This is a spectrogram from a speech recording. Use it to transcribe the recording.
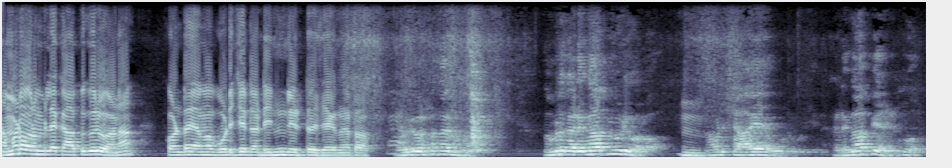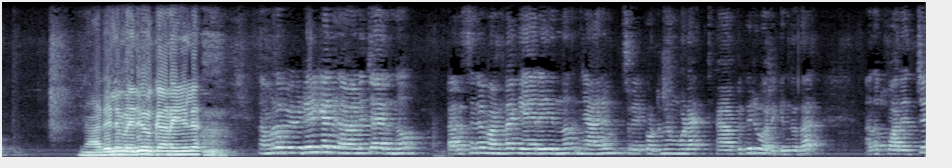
നമ്മുടെ പറമ്പിലെ കാപ്പിക്കുരു വേണം കൊണ്ടുപോയി അമ്മ പൊടിച്ചിട്ട് ടിന്നിൽ ഇട്ട് വെച്ചേക്കുന്നത് കേട്ടോ. ഒരു വർഷത്തേനും മതി നമ്മൾ കടുങ്കാപ്പി കൂടി കുറവാ. നമ്മൾ ചായ കടുങ്കാപ്പി അഴുക്കുവോ. ആരെങ്കിലും വരുമൊക്കെ ആണെങ്കിൽ നമ്മൾ വീഡിയോയ്ക്കകത്ത് കാണിച്ചായിരുന്നു. ടെറസിന്റെ മണ്ട കയറിയിരുന്നു. ഞാനും ശ്രീകോട്ടനും കൂടെ കാപ്പിക്കുരു പറിക്കുന്നത്. അത് പറിച്ച്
